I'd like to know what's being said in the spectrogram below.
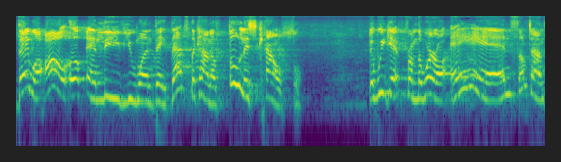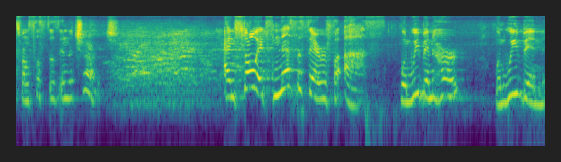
they will all up and leave you one day. That's the kind of foolish counsel that we get from the world and sometimes from sisters in the church. And so it's necessary for us when we've been hurt, when we've been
